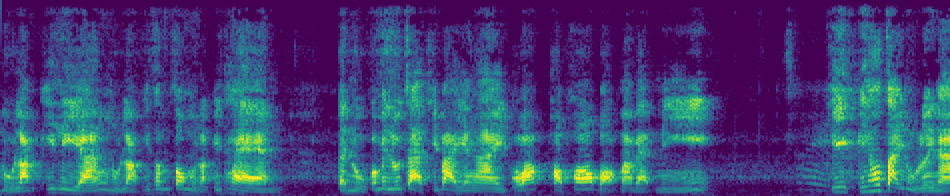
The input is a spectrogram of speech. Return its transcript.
หนูรักพี่เลี้ยง หนูรักพี่ส้มๆ หนูรักพี่แทน แต่หนูก็ไม่รู้จะอธิบายยังไง เพราะว่าพอพ่อบอกมาแบบนี้ใช่พี่พี่เข้าใจหนูเลยนะ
